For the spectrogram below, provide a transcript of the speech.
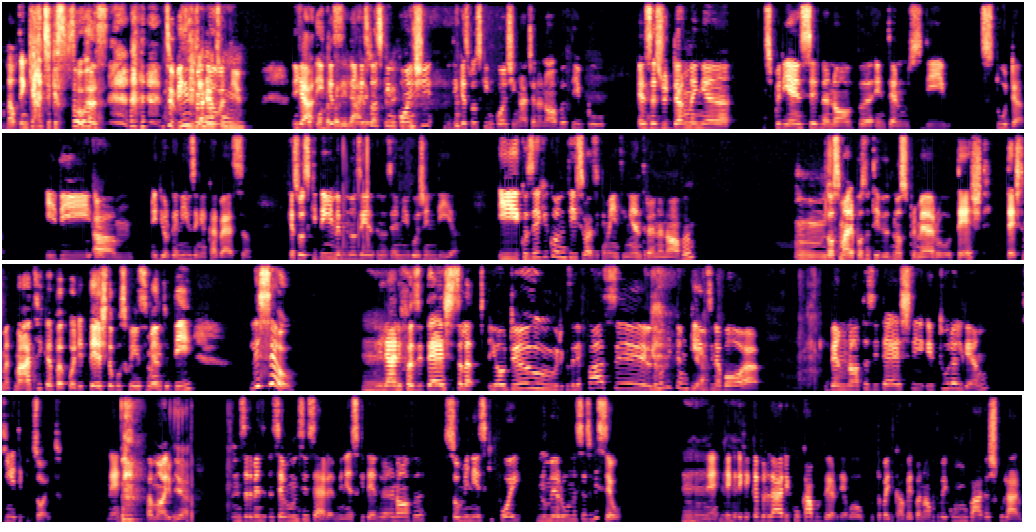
Achar que as pessoas. to be real with you. Yeah, e que, e que as pessoas que enconchem, e que as pessoas que enconchem a na nova, tipo, eles ajudam na minha experiência na nova em termos de estuda e de, okay. um, e de organizem a cabeça. Que as pessoas que têm mm. nos, nos amigos hoje em dia. E coisa que acontece basicamente entra na nova um, duas semanas depois não tive nosso primeiro teste, teste de matemática, para poder testar o conhecimento de liceu. Hum. Liliane fazia teste, ela, yo dude, coisa ele é fácil, não vou ter um 15 yeah. na boa. Bem notas de teste e tudo alguém tinha tipo 18, né? Para Mário. Yeah. Ser muito sincera, meninas que entra na nova, são meninas que foi número um nessas liceu. Uhum, né? uhum. Que, que, que a verdade é que o Cabo Verde, eu também de Cabo Verde para Nova, também com um vaga escolar.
